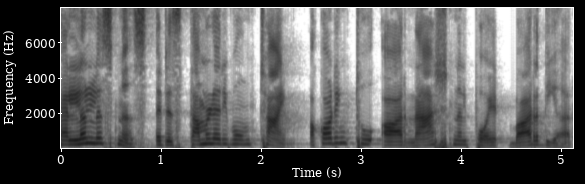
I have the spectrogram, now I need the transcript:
Hello, listeners. It is Tamilarivom time. According to our national poet Bharadiyar,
